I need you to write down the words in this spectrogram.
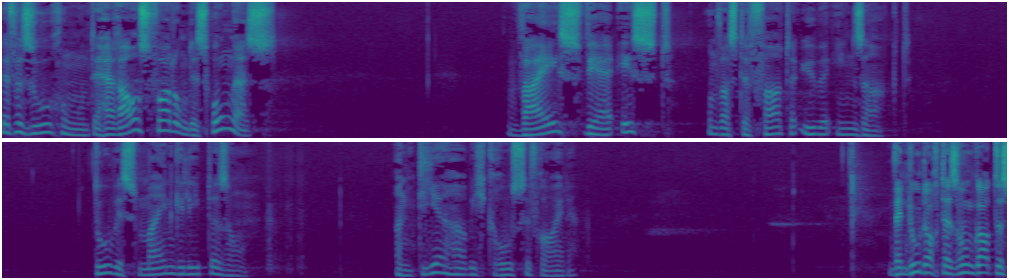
der Versuchung und der Herausforderung des Hungers weiß, wer er ist und was der Vater über ihn sagt. Du bist mein geliebter Sohn. An dir habe ich große Freude. Wenn du doch der Sohn Gottes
